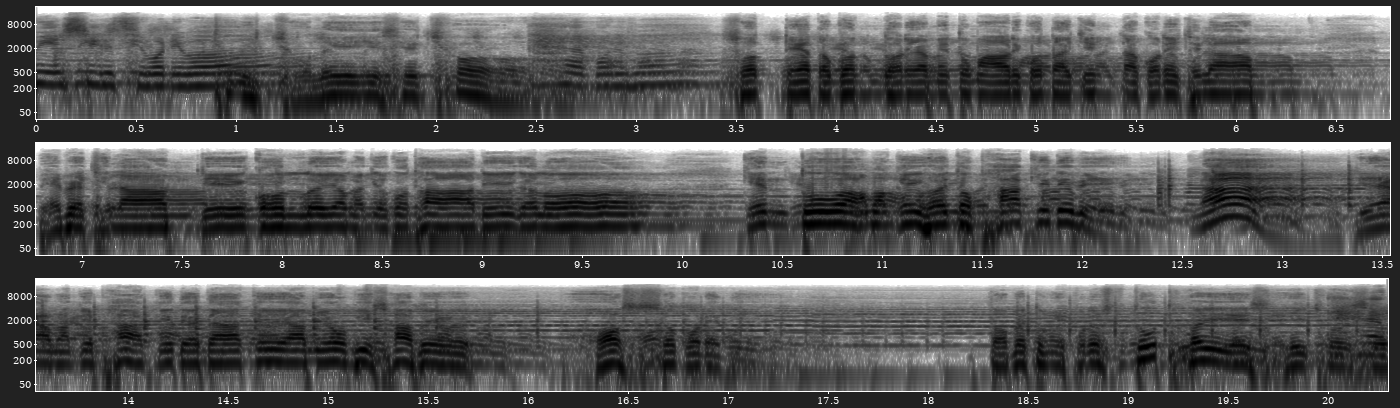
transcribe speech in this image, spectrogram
আমি এসে গেছি মণিবার তুমি চলে এসেছ। হ্যাঁ সত্যি এতক্ষণ ধরে আমি তোমার কথা চিন্তা করেছিলাম। ভেবেছিলাম যে করলই আমাকে কথা দিয়ে গেল। কিন্তু আমাকে হয়তো ফাঁকি দেবে। না যে আমাকে ফাঁকি দে তাকে আমি অভিশাপে হস্য করে দিই। তবে তুমি প্রস্তুত হয়ে এসেছ হ্যাঁ?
